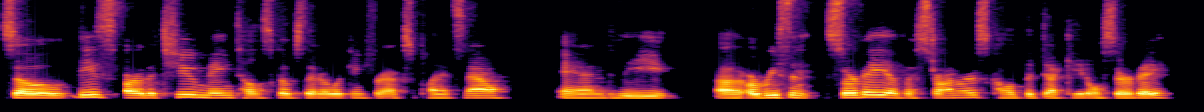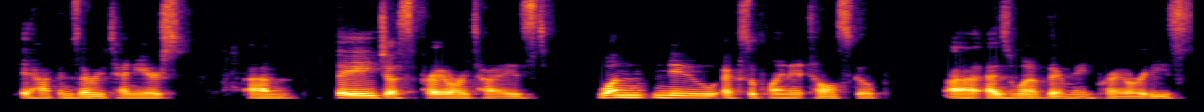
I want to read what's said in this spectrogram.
So these are the two main telescopes that are looking for exoplanets now. And the uh, a recent survey of astronomers called the Decadal Survey, it happens every 10 years. Um, they just prioritized one new exoplanet telescope uh, as one of their main priorities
